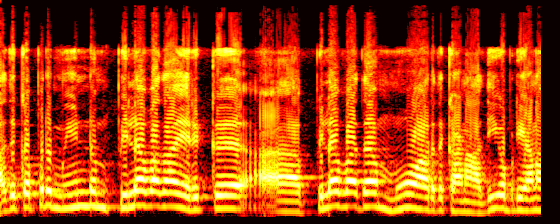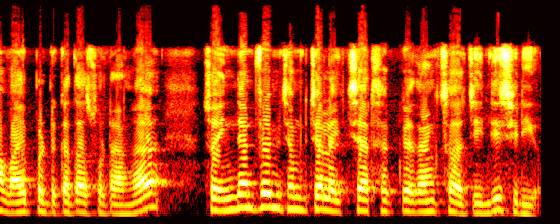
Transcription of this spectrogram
அதுக்கப்புறம் மீண்டும் பிளவாக தான் இருக்குது பிளவாக தான் மூவ் ஆகிறதுக்கான அதிகப்படியான வாய்ப்பு இருக்கதா சொல்கிறாங்க ஸோ இந்த இன்ஃபர்மேஷன் முடிச்சா லைக் சார் தேங்க்ஸ் ஃபார் வாட்சிங் திஸ் வீடியோ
